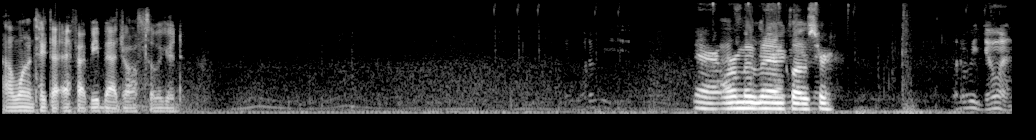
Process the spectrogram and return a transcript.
I want to take that FIB badge off, so we're good. What we? Yeah, we're moving in closer. What are we doing?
